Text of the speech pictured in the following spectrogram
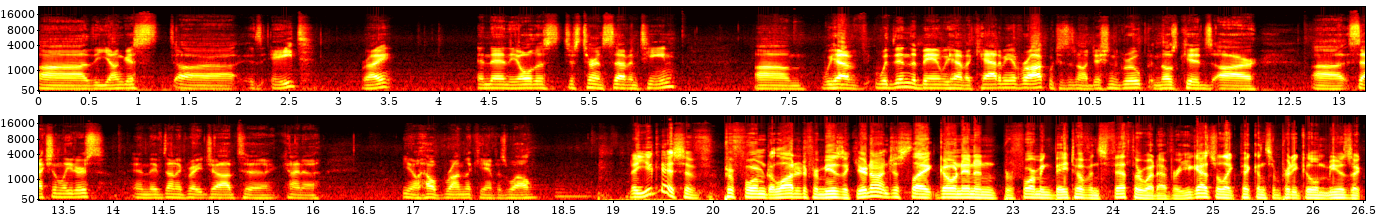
Uh, the youngest uh, is eight, right? And then the oldest just turned 17. Um, we have within the band we have Academy of Rock, which is an audition group, and those kids are uh, section leaders, and they've done a great job to kind of, you know, help run the camp as well. Now, you guys have performed a lot of different music. You're not just like going in and performing Beethoven's Fifth or whatever. You guys are like picking some pretty cool music.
